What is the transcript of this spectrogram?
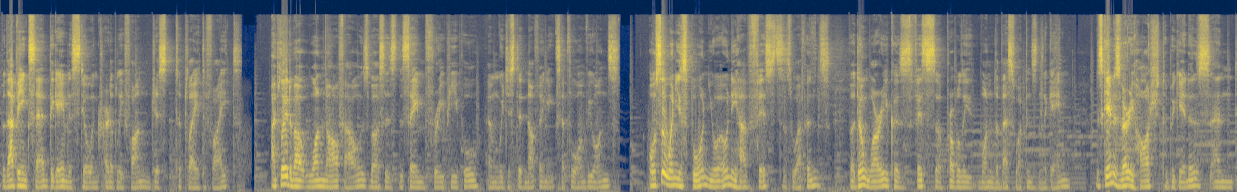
but that being said, the game is still incredibly fun just to play to fight. I played about one and a half hours versus the same three people, and we just did nothing except for 1v1s. Also, when you spawn, you'll only have fists as weapons, but don't worry because fists are probably one of the best weapons in the game. This game is very harsh to beginners, and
